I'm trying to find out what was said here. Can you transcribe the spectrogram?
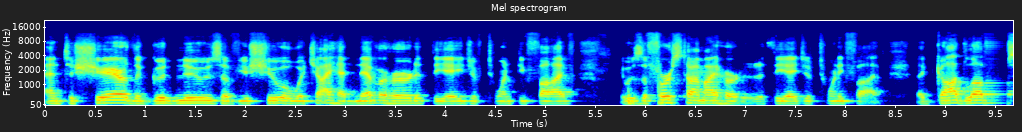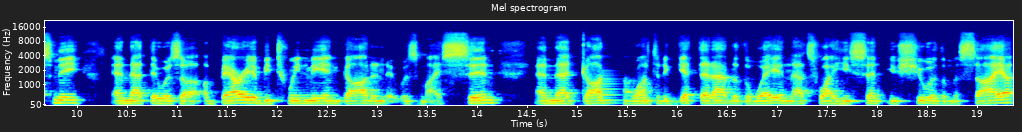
and to share the good news of Yeshua, which I had never heard at the age of 25. It was the first time I heard it at the age of 25 that God loves me and that there was a, a barrier between me and God, and it was my sin, and that God wanted to get that out of the way. And that's why He sent Yeshua, the Messiah,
